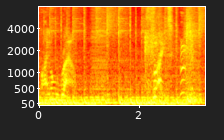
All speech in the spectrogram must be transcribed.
Final round. Fight!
